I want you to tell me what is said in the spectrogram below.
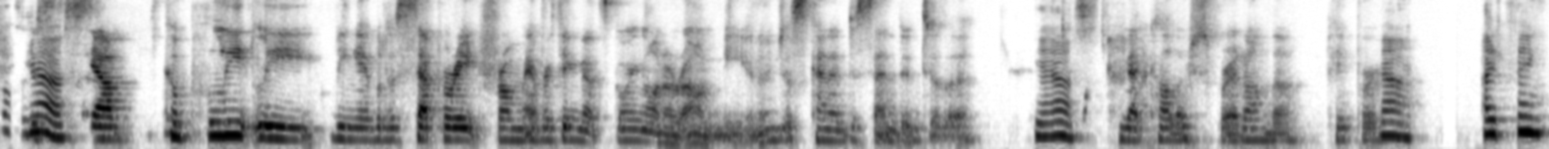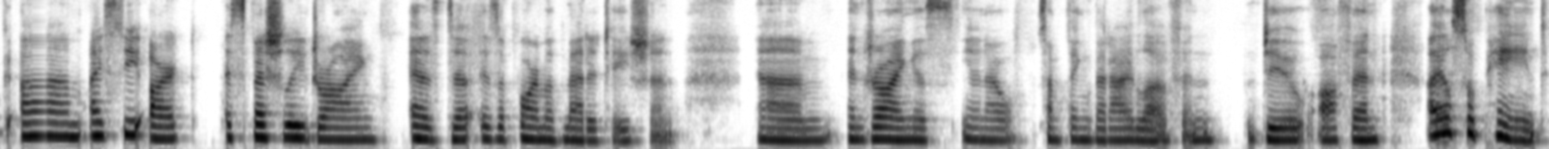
Just, yes. Yeah, completely being able to separate from everything that's going on around me, you know, just kind of descend into the yes that color spread on the paper. Yeah. I think um, I see art, especially drawing, as a as a form of meditation. Um, and drawing is, you know, something that I love and do often. I also paint,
